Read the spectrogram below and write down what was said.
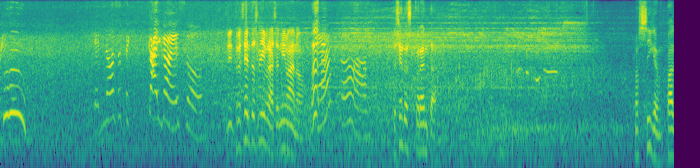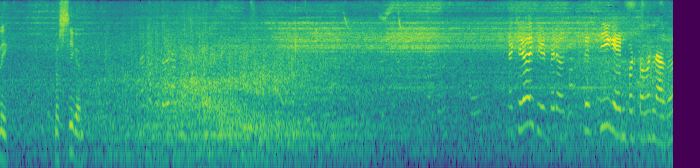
Que no se te caiga eso. Sí, 300 libras en mi mano. ¿Ya? Toma. 340. Nos siguen, Pali. Nos siguen. No quiero decir, pero te siguen por todos lados.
